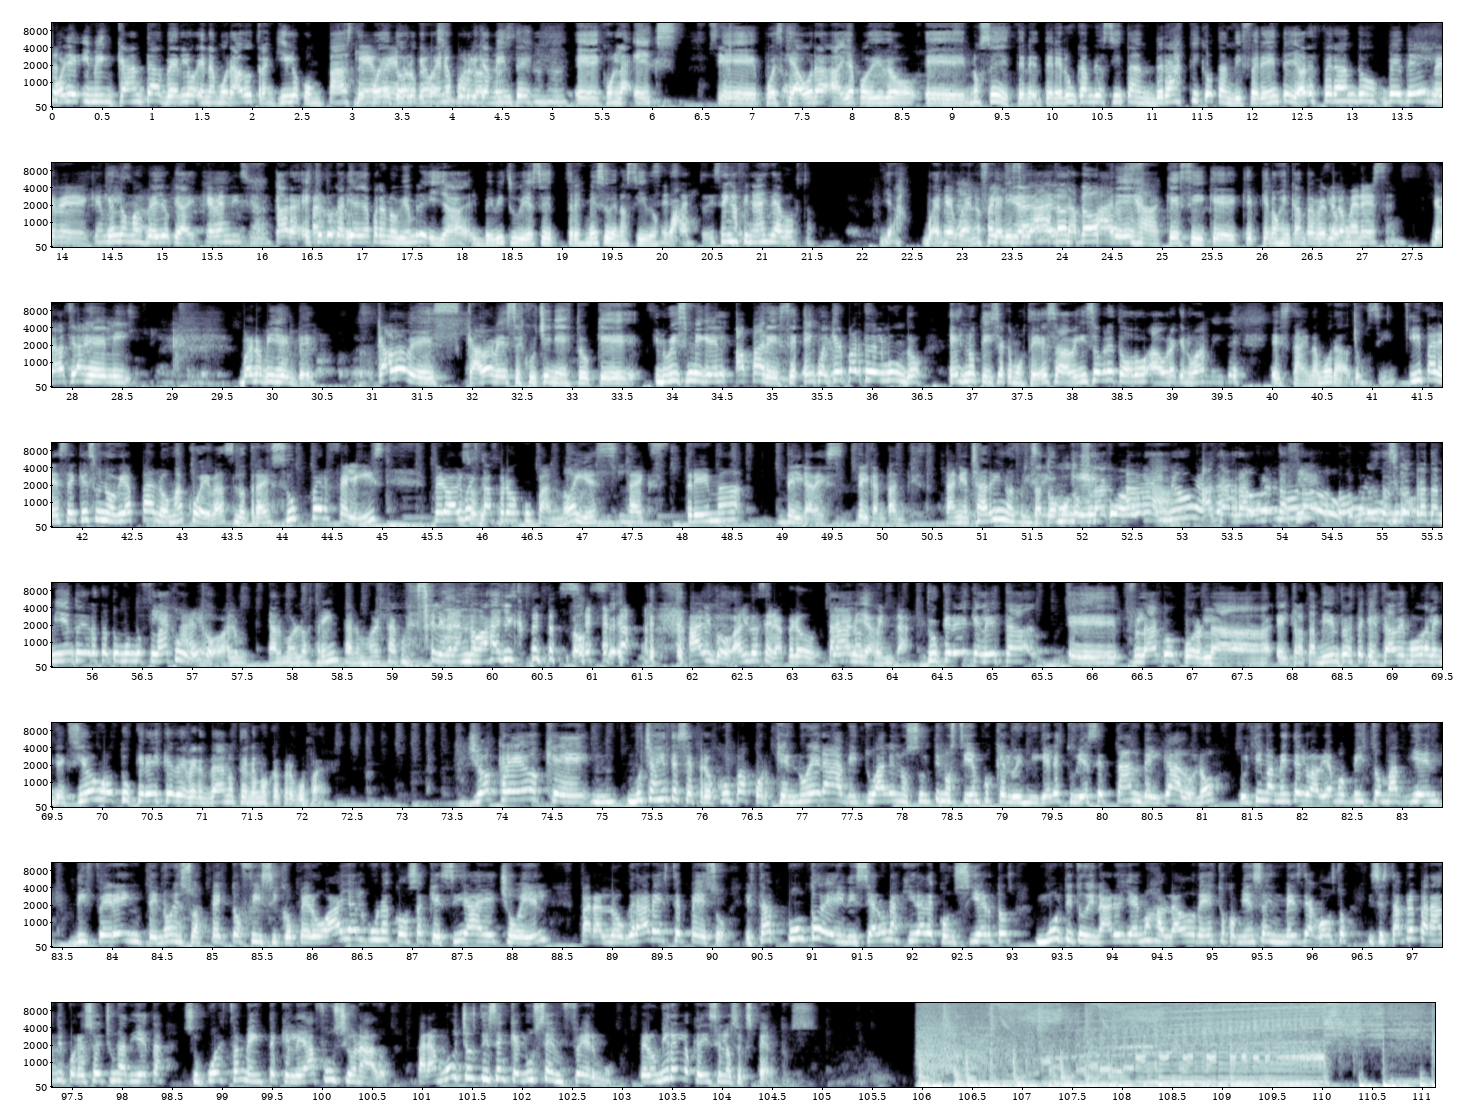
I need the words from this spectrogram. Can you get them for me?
Oye, y me encanta verlo enamorado, tranquilo, con paz, después de todo lo que pasó públicamente eh, con la ex eh, pues que ahora haya podido, eh, no sé, tener, un cambio así tan drástico, tan diferente y ahora esperando bebé. Bebé, qué que es lo más bello que hay. Qué bendición. Ahora, esto tocaría ya para noviembre y ya el bebé tuviese tres meses de nacido. Exacto, dicen a finales de agosto. Ya, bueno. Qué bueno, felicidades, a, esta pareja que sí, que, que, nos encanta verlo. Que lo merecen. Gracias, Eli. Bueno, mi gente, cada vez, cada vez escuchen esto, que Luis Miguel aparece en cualquier parte del mundo, es noticia, como ustedes saben, y sobre todo ahora que nuevamente está enamorado. Sí. Y parece que su novia Paloma Cuevas lo trae súper feliz, pero algo está preocupando y es la extrema delgadez del cantante. Tania Charry nos dice. Está todo el mundo flaco ahora. no, Hasta Raúl está flaco. Todo, el mundo está haciendo el tratamiento y ahora está todo el mundo flaco. Algo, a lo, mejor los 30, a lo mejor está celebrando algo, no sé. algo, algo será, pero Tania, cuenta. ¿tú crees que él está eh, flaco por la, el tratamiento este que está de moda, la inyección, o tú crees que de verdad nos tenemos que preocupar? Yo creo que mucha gente se preocupa porque no era habitual en los últimos tiempos que Luis Miguel estuviese tan delgado, ¿no? Últimamente lo habíamos visto más bien diferente, ¿no? En su aspecto físico, pero hay alguna cosa que sí ha hecho él para lograr este peso. Está a punto de iniciar una gira de conciertos multitudinarios, ya hemos hablado de esto, comienza en mes de agosto y se está preparando y por eso ha hecho una dieta supuestamente que le ha funcionado. Para muchos dicen que luce enfermo, pero miren lo que dicen los expertos.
